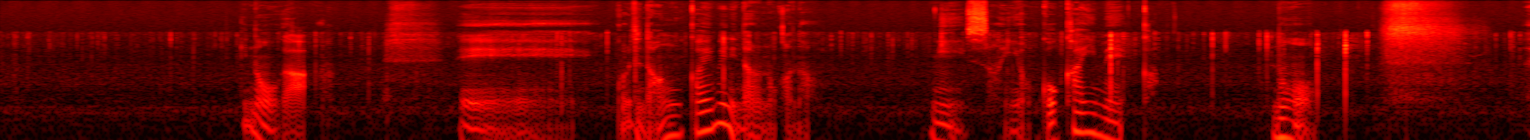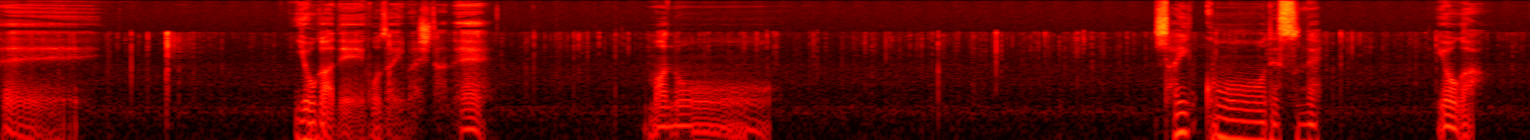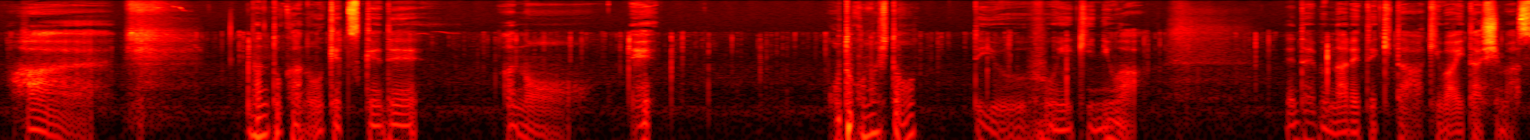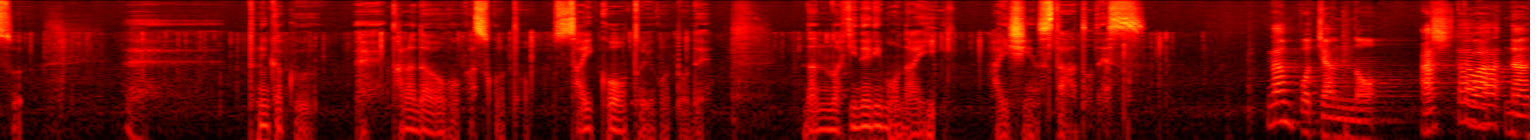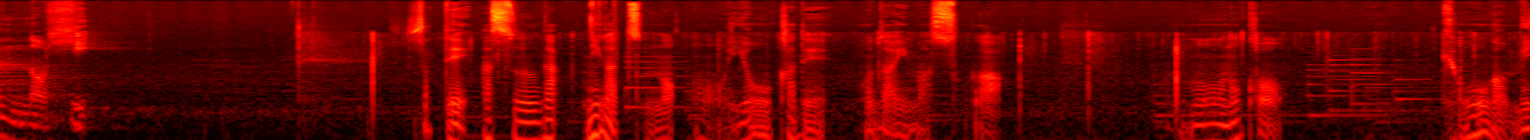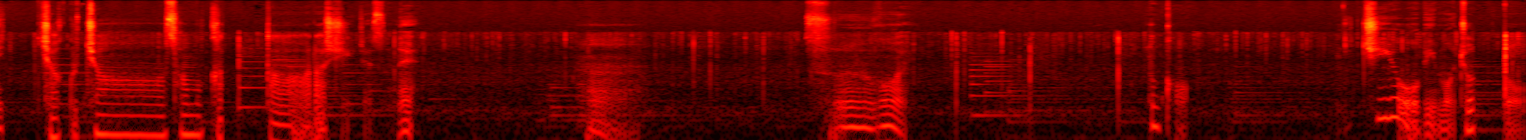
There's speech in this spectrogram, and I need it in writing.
昨日が、えー、これで何回目になるのかな ?2、3、4、5回目か。の、えー、ヨガでございましたね。まあ、あの最高ですね。ヨガ。はい。なんとかの受付で、あの、え、男の人？っていう雰囲気には、ねだいぶ慣れてきた気はいたします。えーとにかく、えー体を動かすこと、最高ということで、何のひねりもない配信スタートです。なんぽちゃんの明日は何の日？さて、明日が2月の8日でございますが、もうなんか、今日がめっちゃくちゃ寒かったらしいですね。うん。すごい。なんか、日曜日もちょっと、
